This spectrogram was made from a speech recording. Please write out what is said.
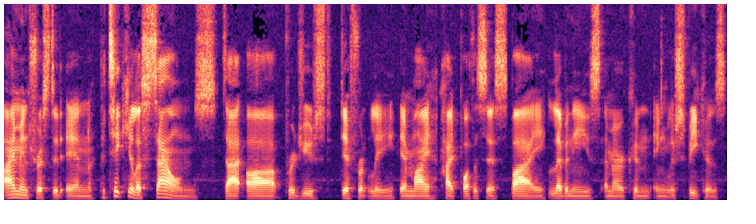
I'm interested in particular sounds that are produced differently, in my hypothesis, by Lebanese American English speakers.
